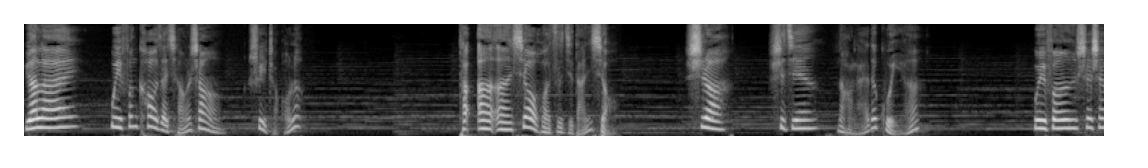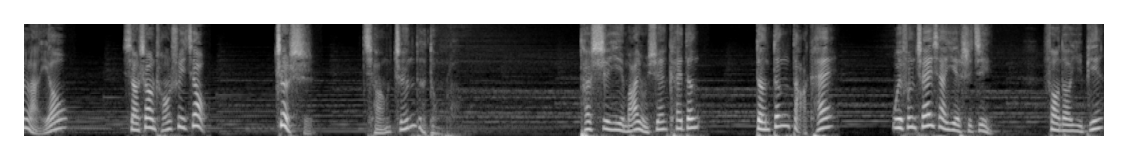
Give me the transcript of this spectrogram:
原来魏峰靠在墙上睡着了。他暗暗笑话自己胆小。是啊，世间哪来的鬼啊？魏峰伸伸懒腰，想上床睡觉。这时，墙真的动了。他示意马永轩开灯，等灯打开，魏峰摘下夜视镜，放到一边。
